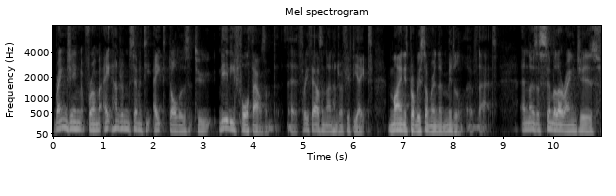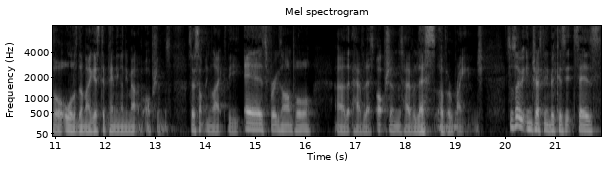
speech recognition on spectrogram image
ranging from $878 to nearly 4000 uh, 3958 Mine is probably somewhere in the middle of that. And those are similar ranges for all of them, I guess, depending on the amount of options. So something like the Airs, for example, uh, that have less options, have less of a range. It's also interesting because it says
